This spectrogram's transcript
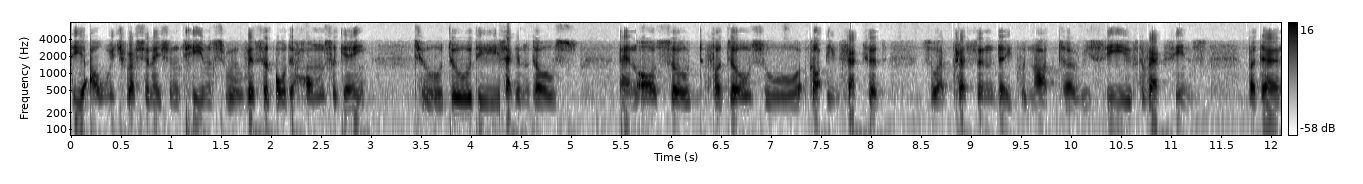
The outreach vaccination teams will visit all the homes again to do the second dose. And also for those who got infected, so at present they could not uh, receive the vaccines. But then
